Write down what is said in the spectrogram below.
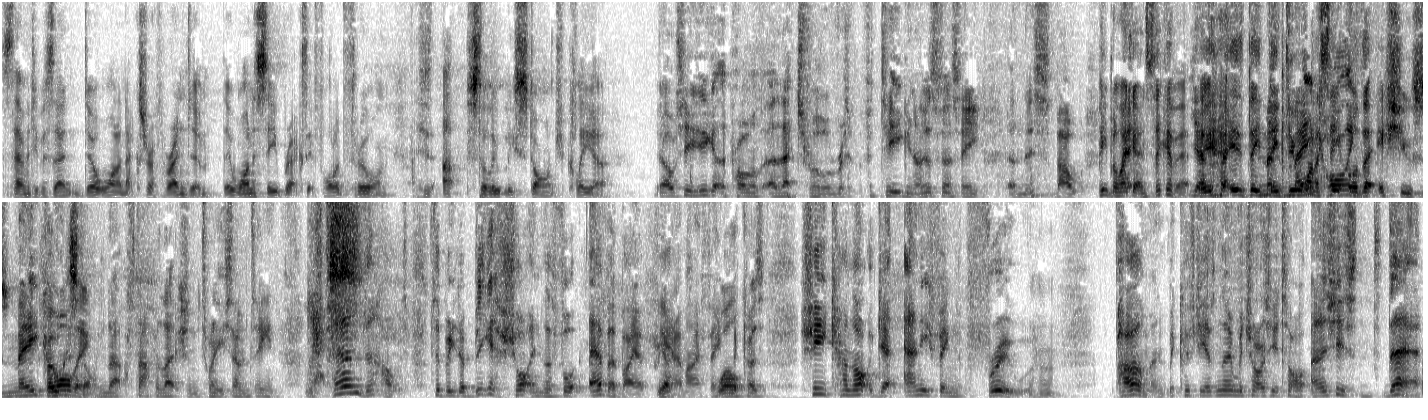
70% don't want an extra referendum. They want to see Brexit followed through on. This is absolutely staunch clear. Yeah, obviously, you get the problem of electoral re- fatigue, and I'm just going to say in this about People are getting sick of it. Yeah, they, May- they, do May want to see other issues May calling on. that snap election 2017 Yes. turned out to be the biggest shot in the foot ever by a Yeah. PM, I think, Well- because she cannot get anything through Mm-hmm. Parliament because she has no majority at all, and she's there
